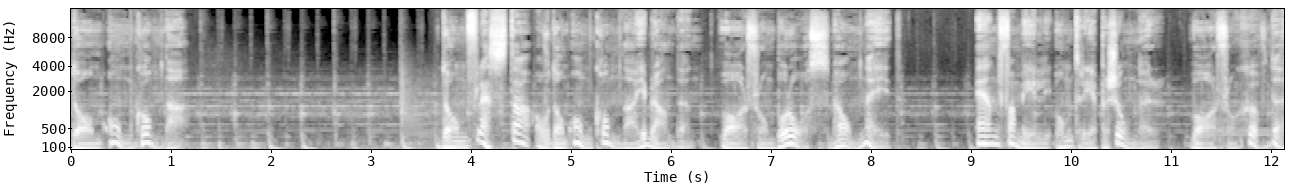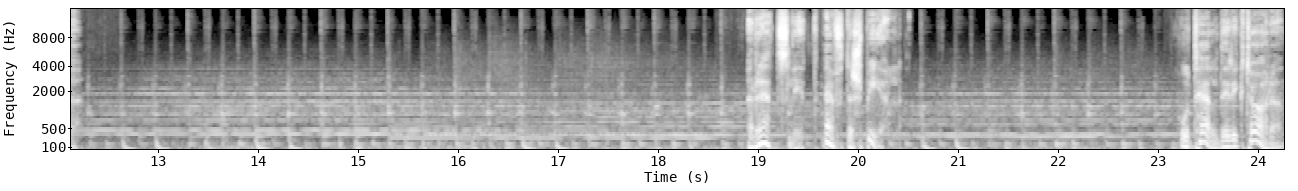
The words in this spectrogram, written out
De omkomna De flesta av de omkomna i branden var från Borås med omnejd. En familj om tre personer var från Skövde rättsligt efterspel. Hotelldirektören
